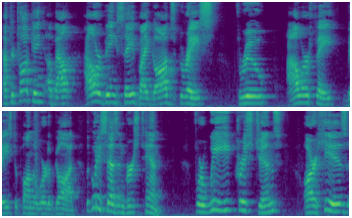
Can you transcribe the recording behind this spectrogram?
After talking about our being saved by God's grace through our faith based upon the Word of God, look what he says in verse 10. For we Christians are His,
